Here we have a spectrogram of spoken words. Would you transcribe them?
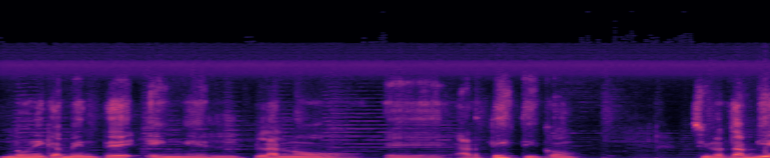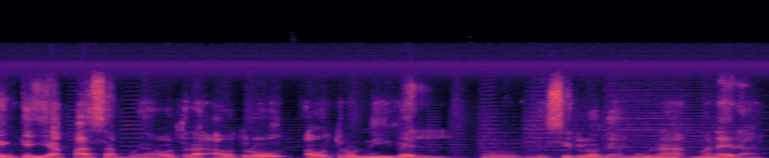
no únicamente en el plano artístico, sino también que ya pasa pues, a, otra, a, otro, a otro nivel, por decirlo de alguna manera.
